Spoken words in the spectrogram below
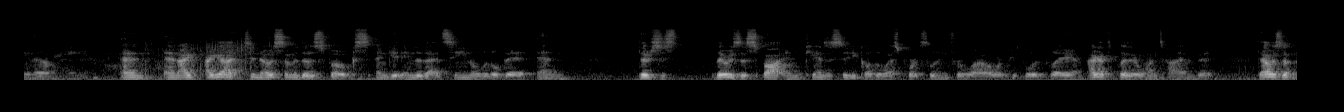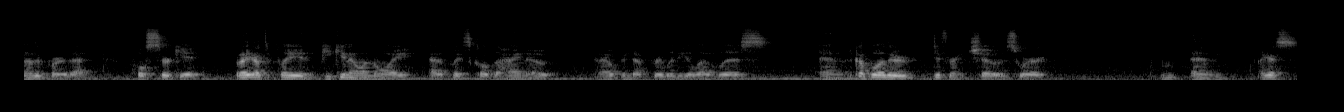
You know Right. and and I, I got to know some of those folks and get into that scene a little bit and there's just there was a spot in Kansas City called the Westport Saloon for a while where people would play and I got to play there one time but that was another part of that whole circuit but I got to play in Pekin Illinois at a place called the High Note I opened up for Lydia Loveless and a couple other different shows where and I guess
